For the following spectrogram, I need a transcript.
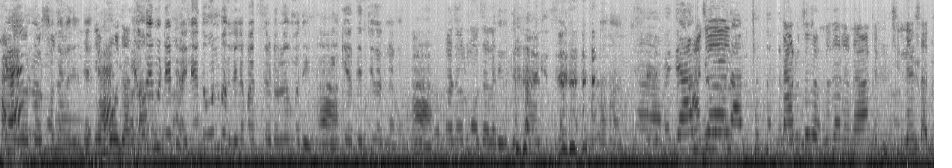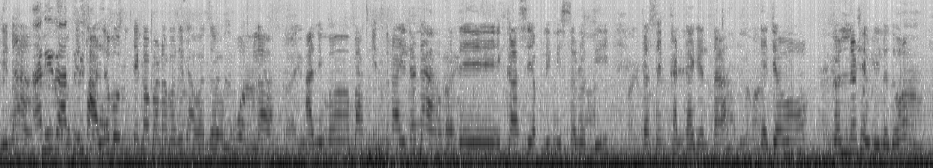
खाट्यावर बसून त्याच्या मोजाचा एवढ्या मोठ्या ठेवल्या दोन भरलेल्या पाच डॉलरमध्ये त्यांची लग्नाला. हा. पप्पा मोजायला दिलं म्हणजे आणि दारूचाच धंदा. दारूचा धंदा झाला ना का ती चिल्लर साधली ना आणि रात्रीचं थालं भरून ते कपाटामध्ये ठेवायचा बापू आपला आणि मग बाकीचं राहिलं ना मग ते एक अशी आपली निसर होती तसा एक खड्डा गेलता त्याच्यावर गल्ल ठेवलेलं दोन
